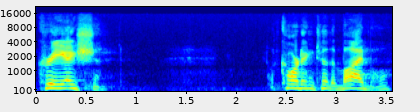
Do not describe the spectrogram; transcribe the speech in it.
creation according to the Bible.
